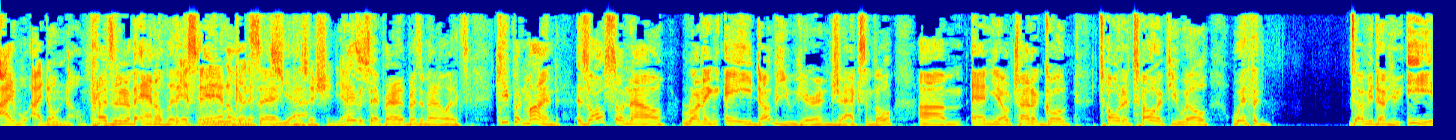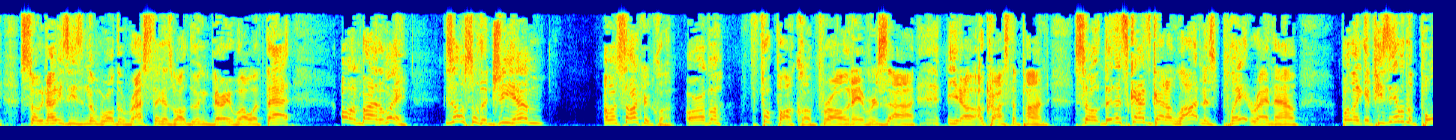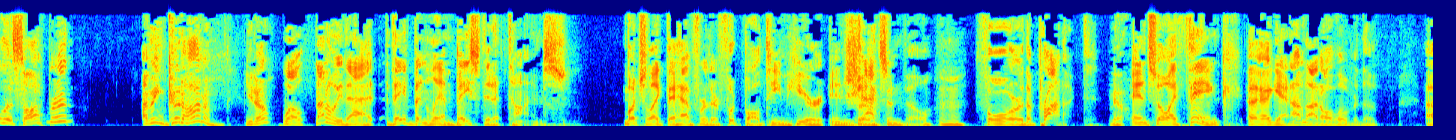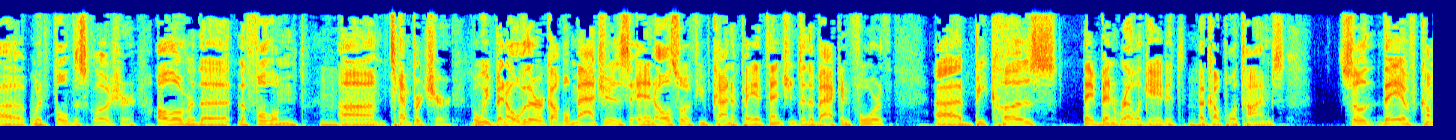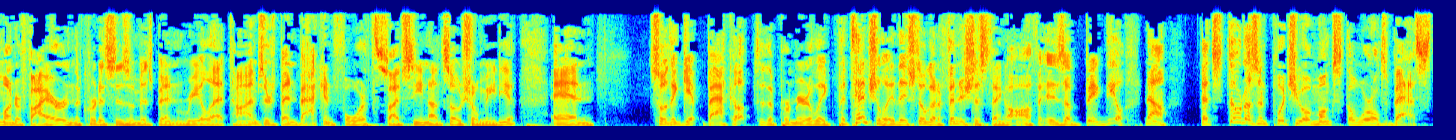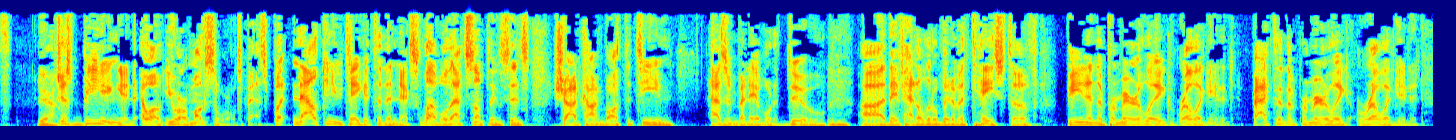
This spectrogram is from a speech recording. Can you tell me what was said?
I, I don't know. president of analytics? It's an we can analytics say, yeah. position, yes. Maybe say president of analytics. Keep in mind is also now running AEW here in Jacksonville, um, and you know trying to go toe to toe, if you will, with a WWE. So now he's, he's in the world of wrestling as well, doing very well with that. Oh, and by the way, he's also the GM of a soccer club or of a football club for all the neighbors, uh, you know, across the pond. So this guy's got a lot on his plate right now. But like, if he's able to pull this off, Brent, I mean, good on him. You know? Well, not only that, they've been lambasted at times, much like they have for their football team here in Sure. Jacksonville for the product. Yeah. And so I think, again, I'm not all over the, uh, with full disclosure, all over the, the Fulham, um, temperature, but we've been over there a couple matches. And also if you kind of pay attention to the back and forth, uh, because they've been relegated a couple of times. So they have come under fire and the criticism has been real at times. There's been back and forth. So I've seen on social media and so they get back up to the Premier League, potentially they still got to finish this thing off is a big deal. Now that still doesn't put you amongst the world's best. Yeah. Just being in, well, you are amongst the world's best, but now can you take it to the next level? That's something since Shad Khan bought the team hasn't been able to do. Uh, they've had a little bit of a taste of being in the Premier League, relegated, back to the Premier League, relegated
